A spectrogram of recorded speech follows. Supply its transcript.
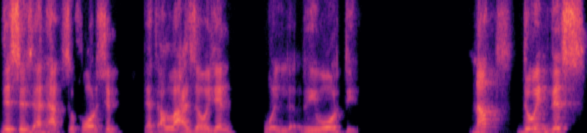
this is an act of worship that Allah Azza wa Jal will reward you. Not doing this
